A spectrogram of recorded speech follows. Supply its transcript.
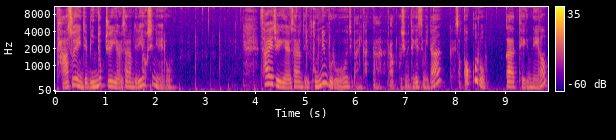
다수의 이제 민족주의 계열 사람들이 혁신위회로 사회주의 계열 사람들이 국민부로 이제 많이 갔다라고 보시면 되겠습니다. 그래서 거꾸로가 되겠네요.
